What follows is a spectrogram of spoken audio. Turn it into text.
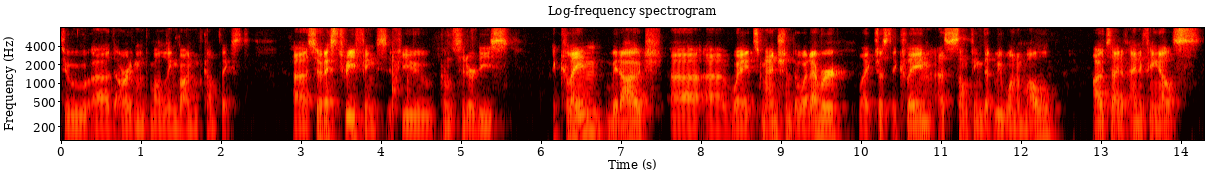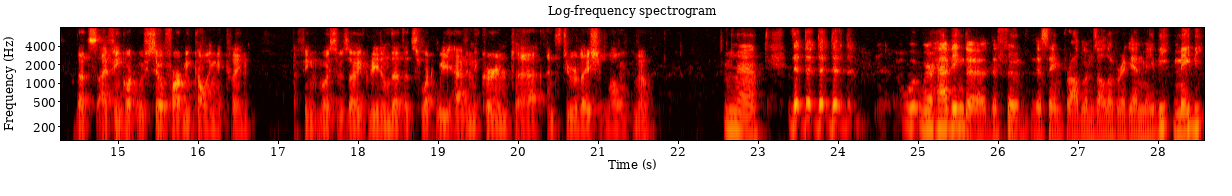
to uh, the argument modeling bounded context. Uh, so there's three things if you consider these a claim without uh, uh, where it's mentioned or whatever, like just a claim as something that we want to model outside of anything else. That's I think what we've so far been calling a claim. I think most of us are agreed on that. That's what we have in the current uh, entity relation model. No. Yeah, the, the, the, the, we're having the the, same- the same problems all over again. Maybe, maybe.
